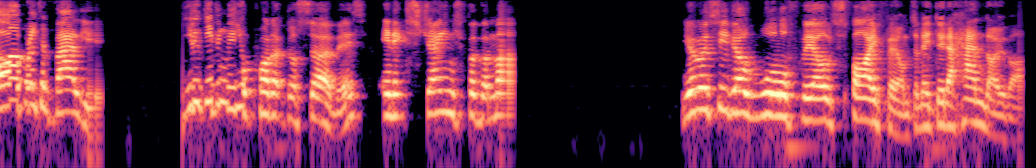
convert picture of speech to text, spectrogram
are greater value you giving me your product or service in exchange for the money. You ever see the old war, the old spy films, and they did a handover?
